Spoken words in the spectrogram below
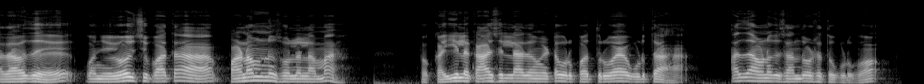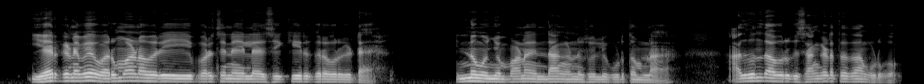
அதாவது கொஞ்சம் யோசித்து பார்த்தா பணம்னு சொல்லலாமா? இப்போ கையில் காசு இல்லாதவங்ககிட்ட ஒரு பத்து ரூபாயை கொடுத்தா அது அவனுக்கு சந்தோஷத்தை கொடுக்கும். ஏற்கனவே வருமான வரி பிரச்சனையில் சிக்கி இருக்கிறவர்கிட்ட இன்னும் கொஞ்சம் பணம் இந்தாங்கன்னு சொல்லி கொடுத்தோம்னா அது வந்து அவருக்கு சங்கடத்தை தான் கொடுக்கும்.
